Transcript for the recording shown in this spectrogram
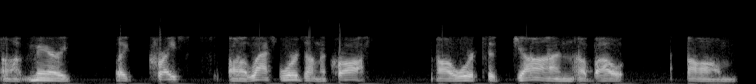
uh, Mary, like Christ's uh, last words on the cross uh, were to John about um,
